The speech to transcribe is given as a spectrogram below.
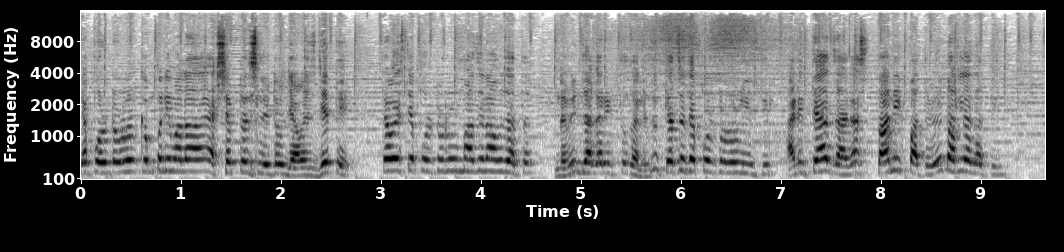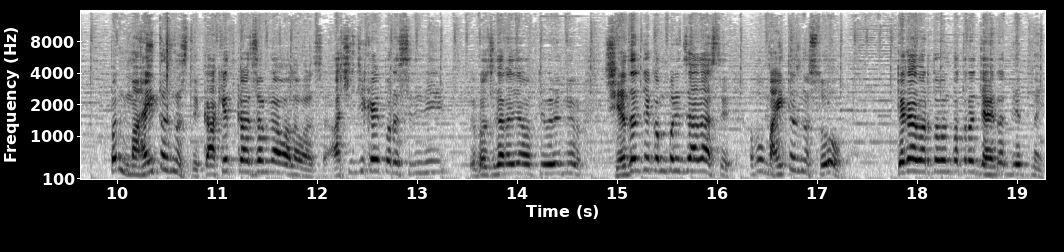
त्या पोर्टलवर कंपनी मला ॲक्सेप्टन्स लेटर ज्यावेळेस देते त्यावेळेस त्या पोर्टलवर माझं नाव जातं. नवीन जागा रिक्त झाली तर त्याचं त्या पोर्टलवर येतील आणि त्या जागा स्थानिक पातळीवर भरल्या जातील. पण माहीतच नसते. काखेत कळसण गावाला वळसा अशी जी काही परिस्थिती रोजगाराच्या बाबतीवर शेजारच्या कंपनीत जागा असते. आपण माहीतच नसतो. ते काय वर्तमानपत्रात जाहिरात देत नाही.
